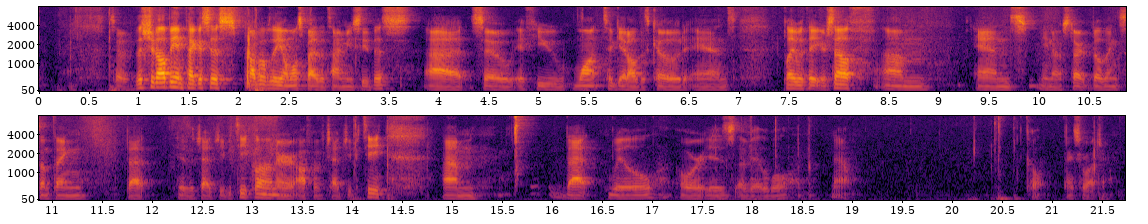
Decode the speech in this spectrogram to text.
So this should all be in Pegasus probably almost by the time you see this. Uh, so if you want to get all this code and play with it yourself um, and you know start building something that is a ChatGPT clone or off of ChatGPT, um, that will or is available now. Cool. Thanks for watching.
